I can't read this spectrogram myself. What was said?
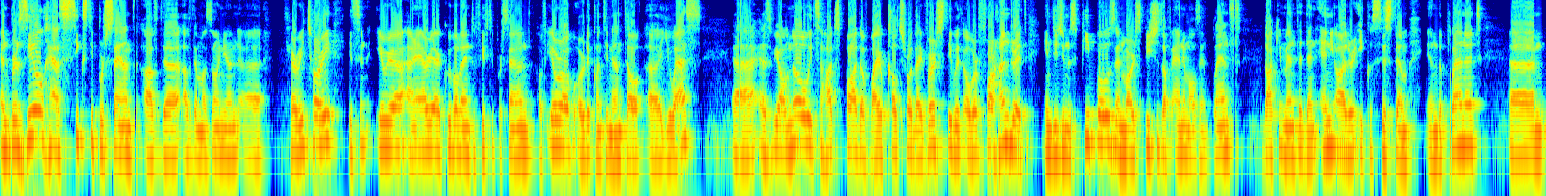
And Brazil has 60% of the, of the Amazonian uh, territory. It's an area, an area equivalent to 50% of Europe or the continental uh, US. Uh, as we all know, it's a hotspot of biocultural diversity with over 400 indigenous peoples and more species of animals and plants documented than any other ecosystem in the planet. Um,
